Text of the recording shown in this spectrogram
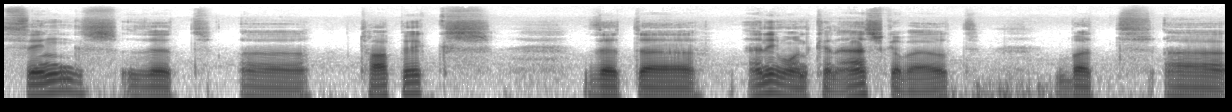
things that, uh, topics that uh, anyone can ask about, but uh,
